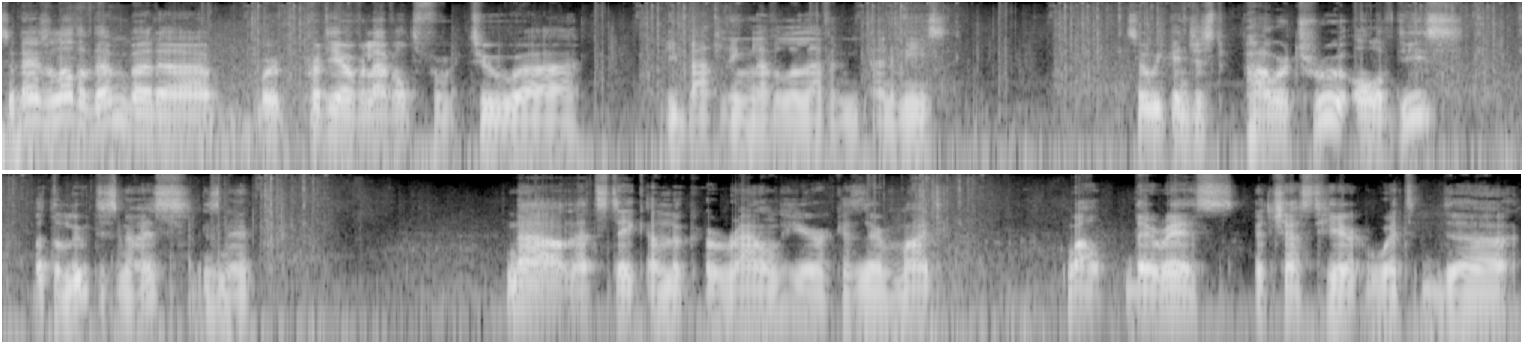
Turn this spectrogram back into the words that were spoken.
So there's a lot of them, but uh, we're pretty overleveled for, to uh, be battling level 11 enemies. So we can just power through all of these. But the loot is nice, isn't it? Now let's take a look around here, because there might... Well, there is a chest here with the...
